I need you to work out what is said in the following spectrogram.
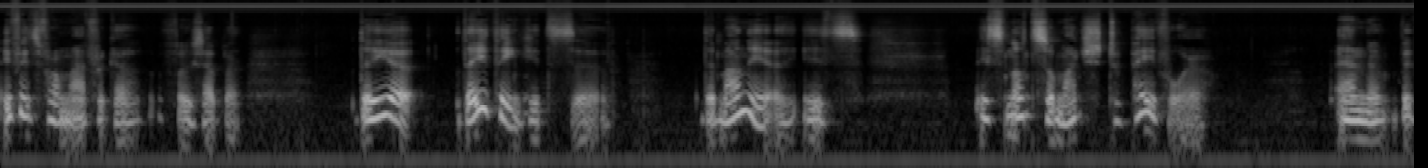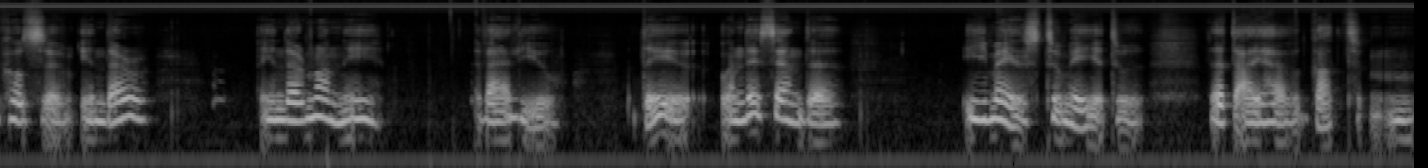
If it's from Africa, for example, they they think it's the money is is not so much to pay for. And uh, because uh, in their in their money value they when they send emails to me to that I have got mm,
